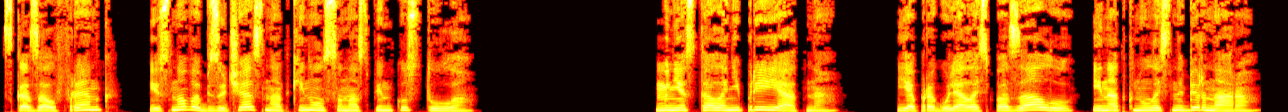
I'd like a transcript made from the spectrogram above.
сказал Фрэнк и снова безучастно откинулся на спинку стула. Мне стало неприятно. Я прогулялась по залу и наткнулась на Бернара.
